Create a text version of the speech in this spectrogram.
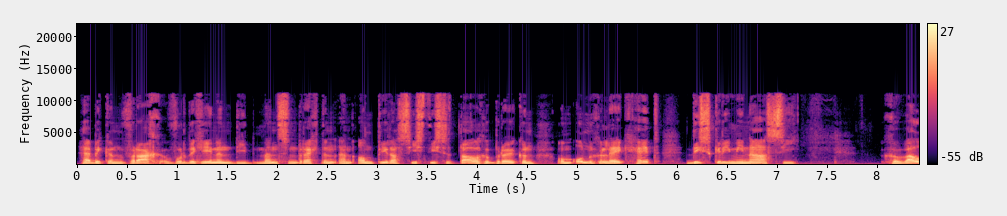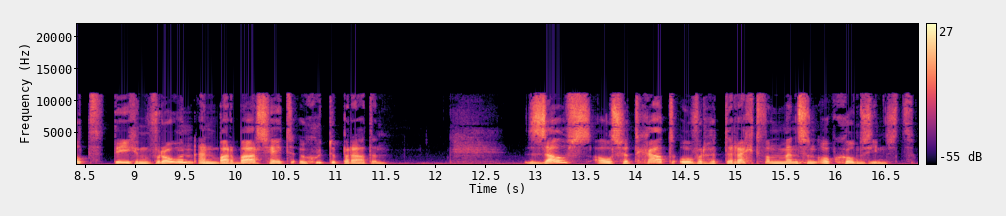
heb ik een vraag voor degenen die mensenrechten en antiracistische taal gebruiken om ongelijkheid, discriminatie, geweld tegen vrouwen en barbaarsheid goed te praten. Zelfs als het gaat over het recht van mensen op godsdienst.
